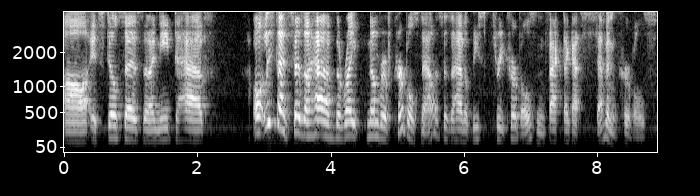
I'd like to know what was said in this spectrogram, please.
Uh, it still says that I need to have, oh, at least that says I have the right number of Kerbals now. It says I have at least three Kerbals. In fact, I got seven Kerbals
